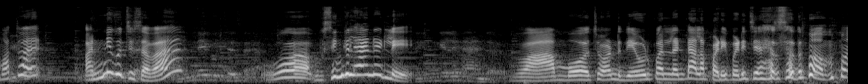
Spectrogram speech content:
మొత్తం అన్నీ గుచ్చేసావా? అన్నీ కూర్చేసా ఓ సింగిల్ హ్యాండెడ్లీ? వామ్మో చూడండి దేవుడి పనులంటే అలా పడి పడి చేస్తుంది మా అమ్మ.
